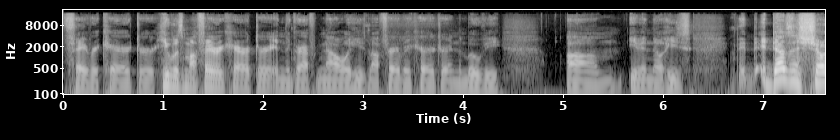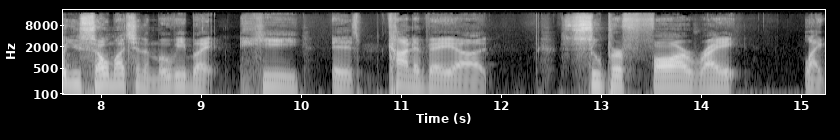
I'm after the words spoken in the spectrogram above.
favorite character. He was my favorite character in the graphic novel. He's my favorite character in the movie. Um, even though he's, it, it doesn't show you so much in the movie, but he is kind of a uh, super far right, like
